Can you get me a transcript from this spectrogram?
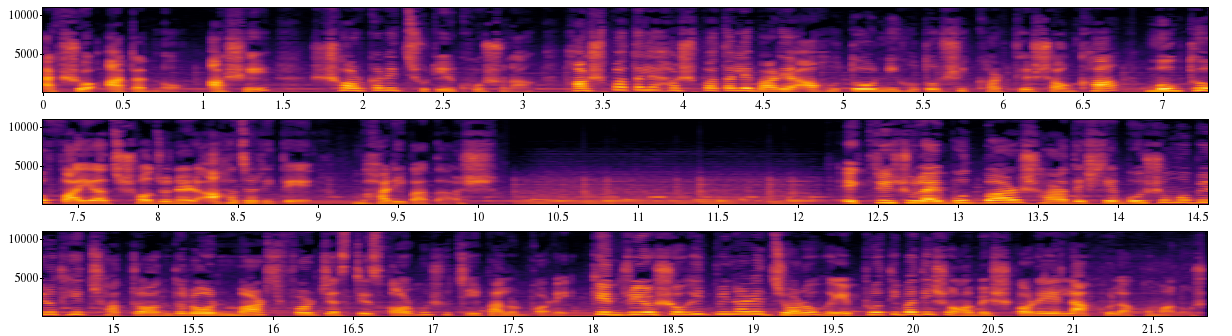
একশো আটান্ন। আসে সরকারি ছুটির ঘোষণা। হাসপাতালে হাসপাতালে বাড়ে আহত নিহত শিক্ষার্থীর সংখ্যা। মুগ্ধ ফায়াজ স্বজনের আহাজারিতে ভারী বাতাস। একত্রিশ জুলাই বুধবার সারা দেশে বৈষম্য বিরোধী ছাত্র আন্দোলন, মার্চ ফর জাস্টিস কর্মসূচি পালন করে। কেন্দ্রীয় শহীদ মিনারে জড়ো হয়ে প্রতিবাদী সমাবেশ করে লাখো লাখো মানুষ।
